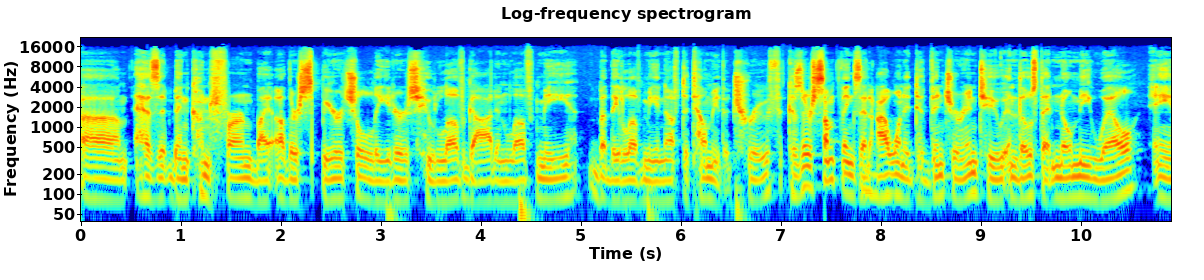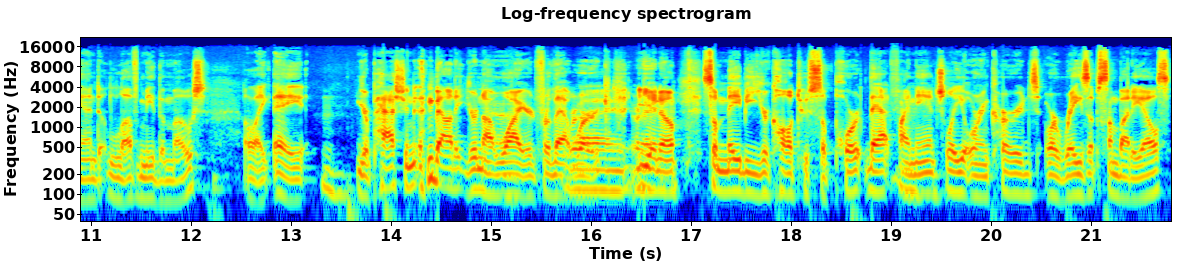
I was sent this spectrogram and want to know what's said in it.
Um, has it been confirmed by other spiritual leaders who love God and love me, but they love me enough to tell me the truth? Because there's some things that I wanted to venture into, and those that know me well and love me the most like, hey, mm-hmm. you're passionate about it. You're not wired for that work. Right, You know, so maybe you're called to support that mm-hmm. financially or encourage or raise up somebody else,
